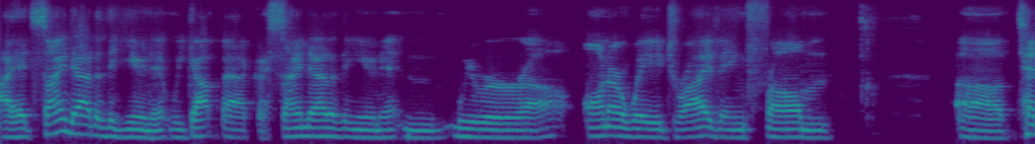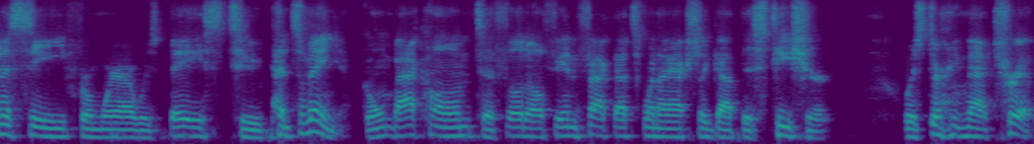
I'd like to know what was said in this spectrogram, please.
I had signed out of the unit, we got back. I signed out of the unit, and we were uh, on our way driving from uh, Tennessee from where I was based to Pennsylvania, going back home to Philadelphia. In fact, that's when I actually got this T-shirt. Was during that trip,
